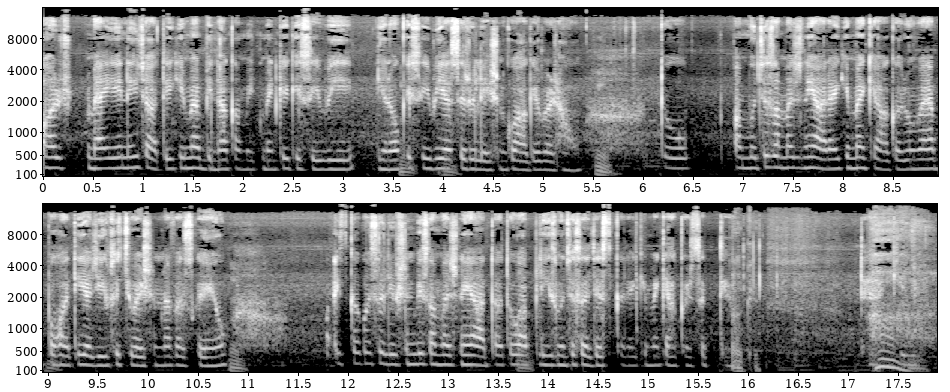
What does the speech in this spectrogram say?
और मैं ये नहीं चाहती कि मैं बिना कमिटमेंट के किसी भी यू you नो know, किसी भी ऐसे रिलेशन को आगे बढ़ाऊँ। तो अब मुझे समझ नहीं आ रहा है कि मैं क्या करूँ। मैं बहुत ही अजीब सिचुएशन में फंस गई हूँ। इसका कोई सोल्यूशन भी समझ नहीं आता तो आप प्लीज़ मुझे सजेस्ट करें कि मैं क्या कर सकती हूँ। थैंक यू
